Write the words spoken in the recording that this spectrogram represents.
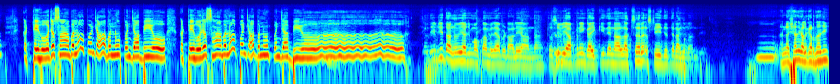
ਇਕੱਠੇ ਹੋ ਜੋ ਸਾਂਭ ਲਓ ਪੰਜਾਬ ਨੂੰ ਪੰਜਾਬੀਓ। ਇਕੱਠੇ ਹੋ ਜੋ ਸਾਂਭ ਲਓ ਪੰਜਾਬ ਨੂੰ ਪੰਜਾਬੀਓ। ਕੁਲਦੀਪ ਜੀ ਤੁਹਾਨੂੰ ਵੀ ਅੱਜ ਮੌਕਾ ਮਿਲਿਆ ਬਟਾਲੇ ਆਉਣ ਦਾ। ਤੁਸੀਂ ਵੀ ਆਪਣੀ ਗਾਇਕੀ ਦੇ ਨਾਲ ਅਕਸਰ ਸਟੇਜ ਦੇ ਉੱਤੇ ਰੰਗ ਬੰਨਦੇ ਹਮ, ਨਸ਼ਿਆਂ ਦੀ ਗੱਲ ਕਰਦਾ ਜੀ।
